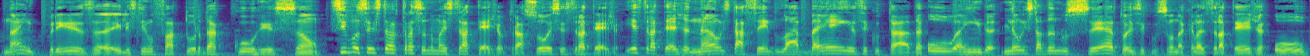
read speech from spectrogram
Na empresa, eles têm o fator da correção. Se você está traçando uma estratégia, ou traçou essa estratégia, e a estratégia não está sendo lá bem executada, ou ainda não está dando certo a execução daquela estratégia, ou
